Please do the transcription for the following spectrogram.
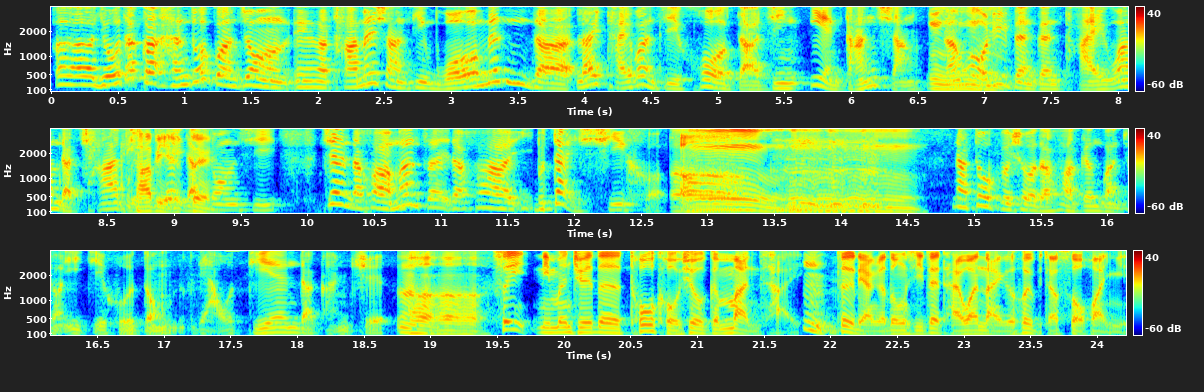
呃，有的观很多观众，呃，他们想听我们的来台湾之后的经验感想，然后日本跟台湾的差别之类的东西。这样的话，漫才的话不太适合。嗯嗯嗯嗯。那脱口秀的话，跟观众一起互动聊天的感觉，嗯。嗯嗯，所以你们觉得脱口秀跟漫才，嗯，这两个东西在台湾哪一个会比较受欢迎？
